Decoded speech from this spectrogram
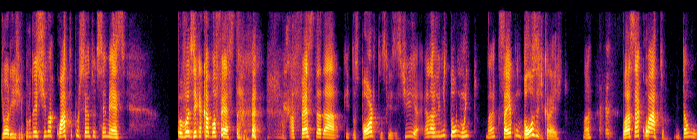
de origem para o destino a 4% de CMS eu vou dizer que acabou a festa. a festa da, que, dos portos que existia, ela limitou muito, né? Que saía com 12 de crédito. Né? Agora sai a 4. Então,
